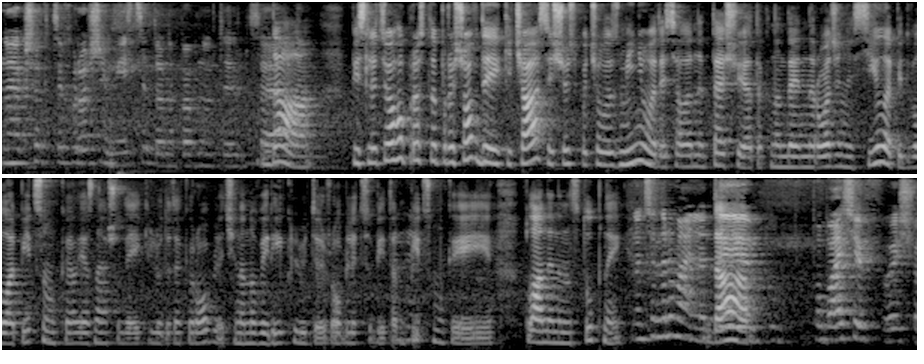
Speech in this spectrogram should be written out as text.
Ну, якщо це хороше місце, то напевно ти це Да. Після цього просто пройшов деякий час і щось почало змінюватися, але не те, що я так на день народження сіла, підвела підсумки. Я знаю, що деякі люди так і роблять, чи на новий рік люди роблять собі там підсумки і плани на наступний. Ну це нормально. Да. Ти побачив, що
